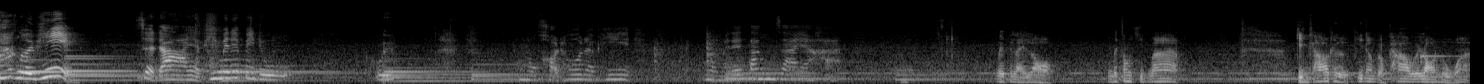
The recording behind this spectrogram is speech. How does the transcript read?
มากเลยพี่ เสียดายอะพี่ไม่ได้ไปดู อุ๊ย หนูขอโทษนะพี่ หนูไม่ได้ตั้งใจอะค่ะ ไม่เป็นไรหรอก ไม่ต้องคิดมาก กินข้าวเถอะพี่ทำกับข้าวไว้รอหนูอะ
